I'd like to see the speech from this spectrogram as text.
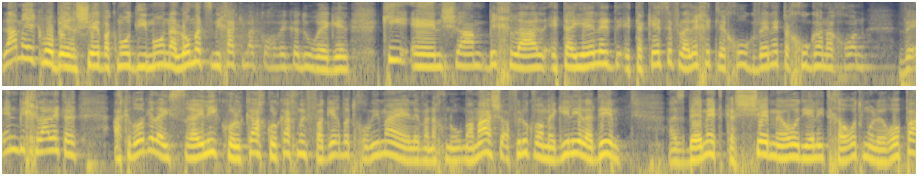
למה עיר כמו באר שבע, כמו דימונה, לא מצמיחה כמעט כוכבי כדורגל? כי אין שם בכלל את הילד, את הכסף ללכת לחוג, ואין את החוג הנכון, ואין בכלל את ה... הכדורגל הישראלי כל כך כל כך מפגר בתחומים האלה, ואנחנו ממש, אפילו כבר מגיל ילדים, אז באמת קשה מאוד יהיה להתחרות מול אירופה.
